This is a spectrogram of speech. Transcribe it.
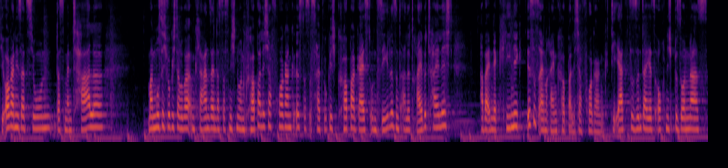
die Organisation, das Mentale, man muss sich wirklich darüber im Klaren sein, dass das nicht nur ein körperlicher Vorgang ist, das ist halt wirklich Körper, Geist und Seele, sind alle drei beteiligt. Aber in der Klinik ist es ein rein körperlicher Vorgang. Die Ärzte sind da jetzt auch nicht besonders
